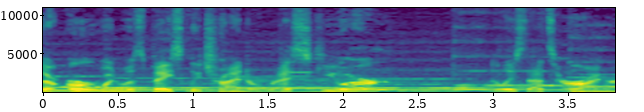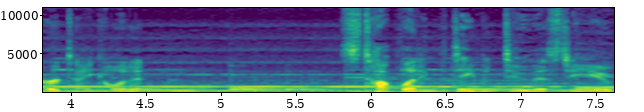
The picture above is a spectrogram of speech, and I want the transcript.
So Irwin was basically trying to rescue her? At least that's her her take on it. Stop letting the demon do this to you.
